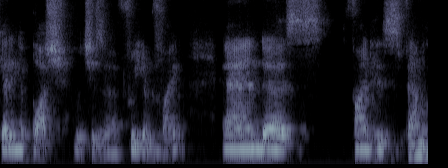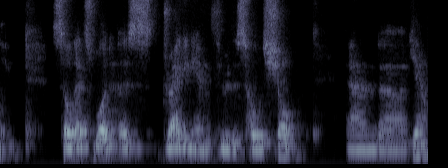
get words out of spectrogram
getting a bosch, which is a freedom fight, and uh, find his family. So that's what is dragging him through this whole show. And uh, yeah,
